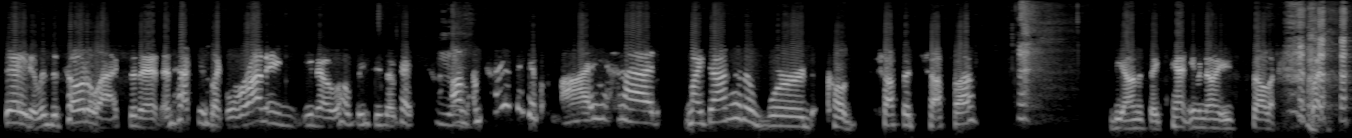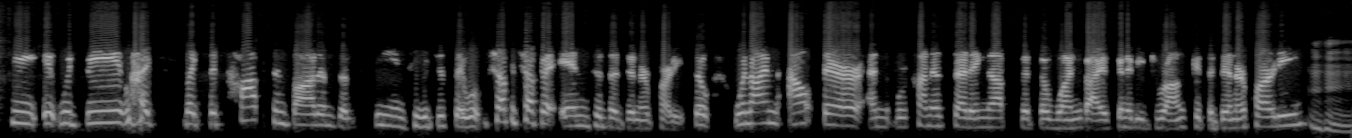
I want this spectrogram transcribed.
stayed. It was a total accident, and Hector's like running, you know, hoping she's okay. Um, I'm trying to think if I had. My dad had a word called chuffa chuffa. To be honest, I can't even know how you spell it. But he, it would be like like the tops and bottoms of scenes. He would just say, "Well, chuffa chuffa into the dinner party." So when I'm out there and we're kind of setting up that the one guy is going to be drunk at the dinner party, hmm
